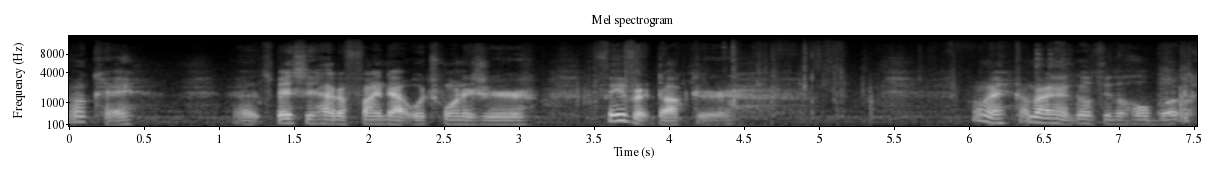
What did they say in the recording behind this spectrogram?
Okay, it's basically how to find out which one is your favorite Doctor. Okay, I'm not going to go through the whole book.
